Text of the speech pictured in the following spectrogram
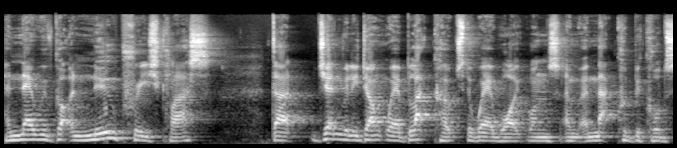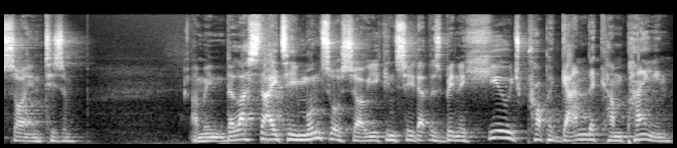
and now we've got a new priest class that generally don't wear black coats, they wear white ones. And, and that could be called scientism. I mean, the last 18 months or so, you can see that there's been a huge propaganda campaign.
